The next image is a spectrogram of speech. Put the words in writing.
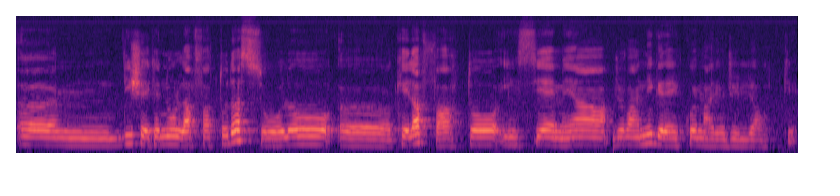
ehm, dice che non l'ha fatto da solo, eh, che l'ha fatto insieme a Giovanni Greco e Mario Gigliotti.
